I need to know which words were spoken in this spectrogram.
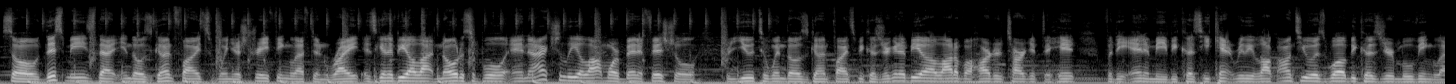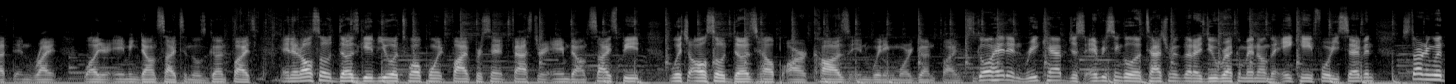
So this means that in those gunfights, when you're strafing left and right, it's going to be a lot noticeable and actually a lot more beneficial for you to win those gunfights because you're going to be a lot of a harder target to hit for the enemy because he can't really lock onto you as well because you're moving left and right while you're aiming down sights in those gunfights. And it also does give you a 12.5% faster aim down sight speed, which also does help our cause in winning more gunfights. Go ahead and recap just every single attachment that I do recommend on the AK-47, starting with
